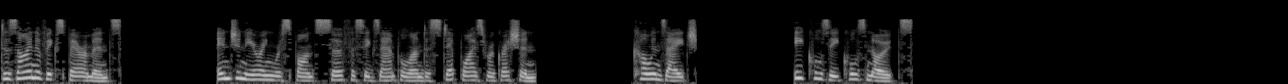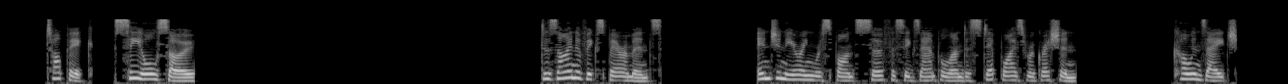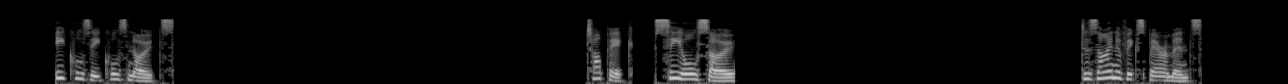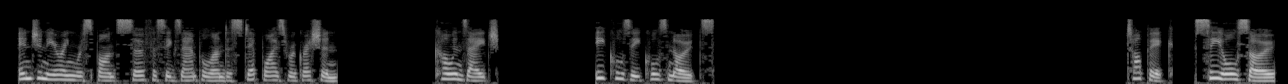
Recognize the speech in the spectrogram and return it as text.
Design of experiments. Engineering response surface example under stepwise regression. Cohen's H equals equals notes. Topic. See also Design of experiments. Engineering response surface example under stepwise regression. Cohen's H. Equals equals notes. Topic. See also. Design of experiments. Engineering response surface example under stepwise regression. Cohen's H. Equals equals notes Topic. See also.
